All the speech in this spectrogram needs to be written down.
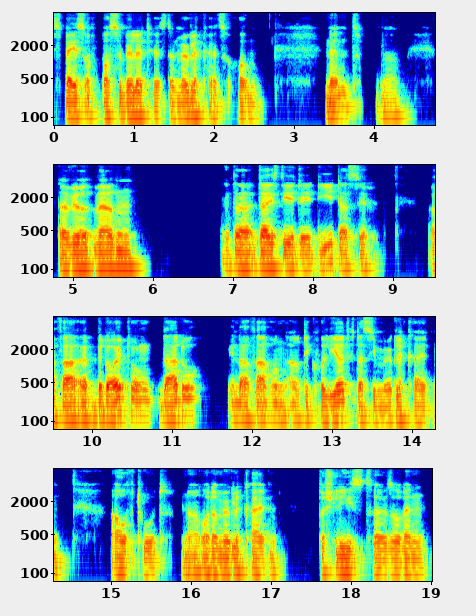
Space of Possibilities, den Möglichkeitsraum nennt. Ne? Da wir werden, da, da ist die Idee die, dass sich äh, Bedeutung dadurch in der Erfahrung artikuliert, dass sie Möglichkeiten auftut ne? oder Möglichkeiten verschließt. Also wenn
